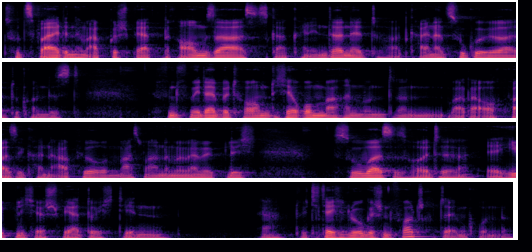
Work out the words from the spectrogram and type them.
zu zweit in einem abgesperrten Raum saß. Es gab kein Internet, hat keiner zugehört. Du konntest fünf Meter Beton um dich herum machen und dann war da auch quasi keine Abhörmaßnahme mehr möglich. Sowas ist heute erheblich erschwert durch, den, ja, durch die technologischen Fortschritte im Grunde.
